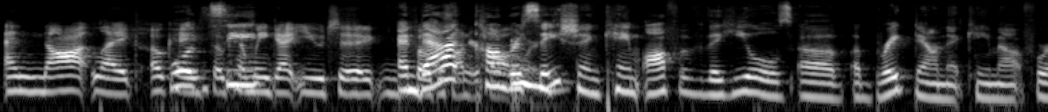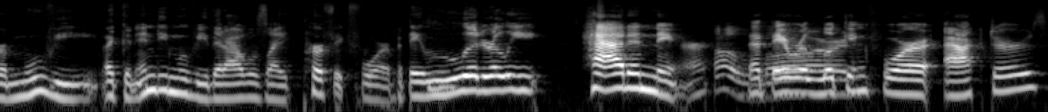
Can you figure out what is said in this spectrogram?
And not like okay Well, so see, can we get you to and focus that on your followers? conversation came off of the heels of a breakdown that came out for a movie, like an indie movie that I was like perfect for, but they literally had in there Oh, that they were looking for actors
